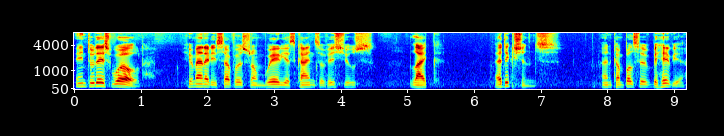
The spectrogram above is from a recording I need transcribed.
In today's world, humanity suffers from various kinds of issues like addictions and compulsive behavior.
